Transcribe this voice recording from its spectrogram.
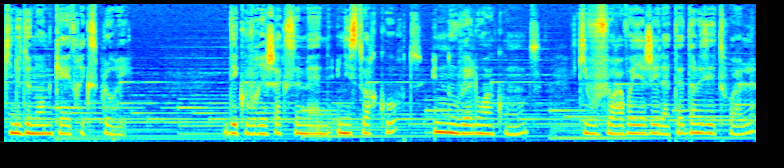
qui ne demande qu'à être exploré. Découvrez chaque semaine une histoire courte, une nouvelle ou un conte qui vous fera voyager la tête dans les étoiles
